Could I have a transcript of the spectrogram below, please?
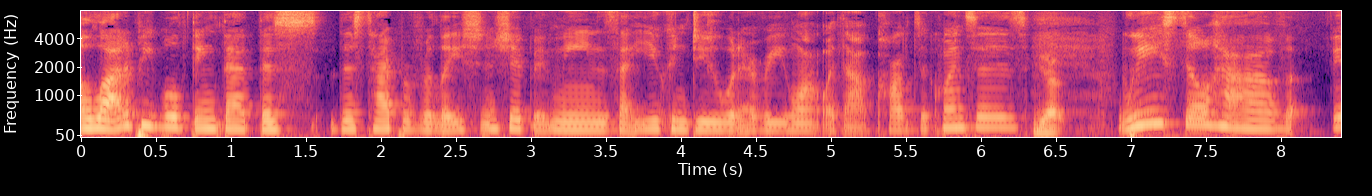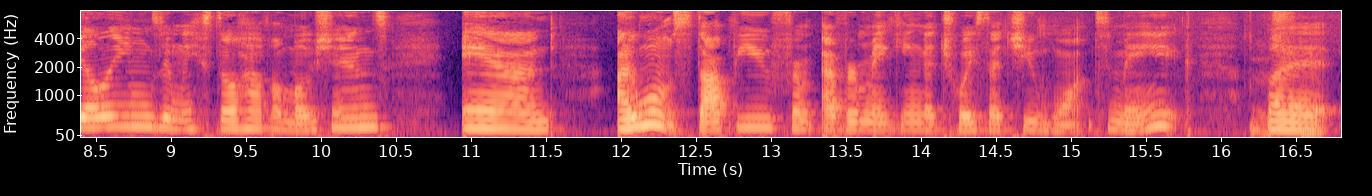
a lot of people think that this this type of relationship it means that you can do whatever you want without consequences yep. we still have feelings and we still have emotions and i won't stop you from ever making a choice that you want to make but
